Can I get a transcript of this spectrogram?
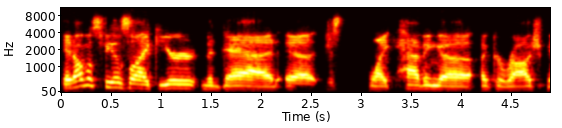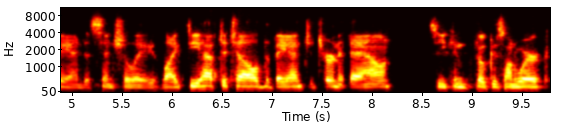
It almost feels like you're the dad, uh, just like having a, a garage band essentially. Like, do you have to tell the band to turn it down so you can focus on work?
